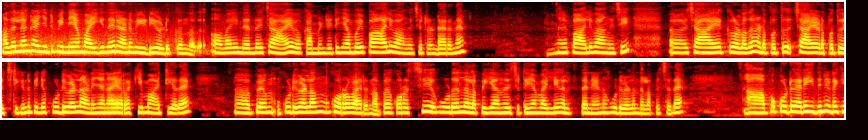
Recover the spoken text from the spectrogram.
അതെല്ലാം കഴിഞ്ഞിട്ട് പിന്നെ ഞാൻ വൈകുന്നേരമാണ് വീഡിയോ എടുക്കുന്നത്. വൈകുന്നേരം ചായ വെക്കാൻ വേണ്ടിയിട്ട് ഞാൻ പോയി പാൽ വാങ്ങിച്ചിട്ടുണ്ടായിരുന്നേ. അങ്ങനെ പാൽ വാങ്ങിച്ച് ചായയൊക്കെ ഉള്ളത് അടുപ്പത്ത് ചായ അടുപ്പത്ത് വെച്ചിരിക്കുന്നു പിന്നെ കുടിവെള്ളമാണ് ഞാൻ ആ ഇറക്കി മാറ്റിയത്. ഇപ്പം കുടിവെള്ളം കുറവായിരുന്നു. അപ്പം കുറച്ച് കൂടുതൽ തിളപ്പിക്കാമെന്ന് വെച്ചിട്ട് ഞാൻ വലിയ കലത്തിൽ തന്നെയാണ് കുടിവെള്ളം തിളപ്പിച്ചത്. അപ്പോൾ കൂട്ടുകാരെ ഇതിനിടയ്ക്ക്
